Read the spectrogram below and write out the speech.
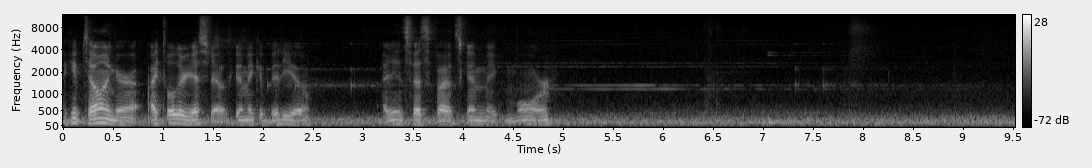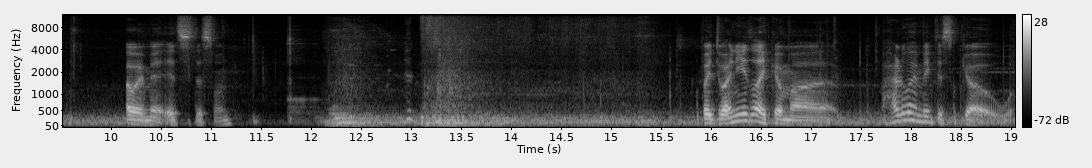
I keep telling her. I told her yesterday I was going to make a video. I didn't specify I was going to make more. Oh, wait a minute. It's this one. Wait, do I need like um uh how do I make this go?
